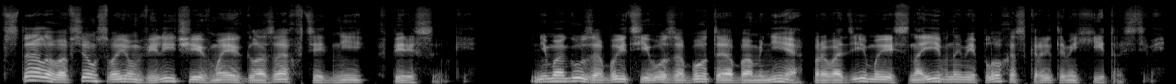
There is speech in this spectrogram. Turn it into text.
встала во всем своем величии в моих глазах в те дни в пересылке. Не могу забыть его заботы обо мне, проводимые с наивными, плохо скрытыми хитростями.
